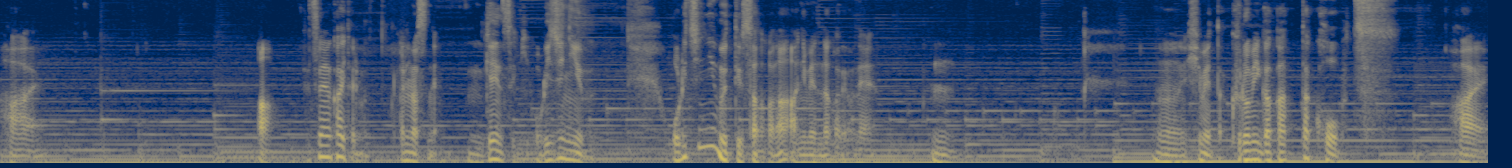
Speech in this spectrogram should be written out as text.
はい。あ、説明が書いてありますありますね。原石、オリジニウム。オリジニウムって言ってたのかな？アニメの中ではね。うん。うん、秘めた黒みがかった鉱物。はい。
